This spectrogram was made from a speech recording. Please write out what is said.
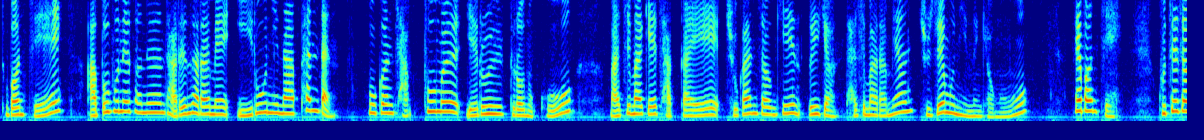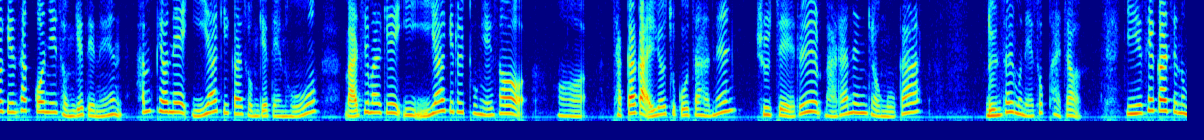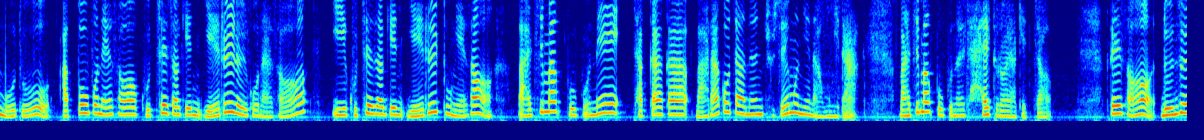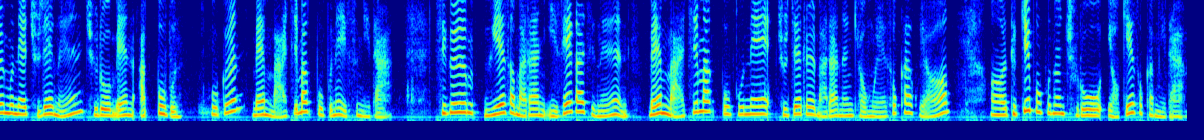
두 번째, 앞부분에서는 다른 사람의 이론이나 판단 혹은 작품을 예를 들어 놓고 마지막에 작가의 주관적인 의견, 다시 말하면 주제문이 있는 경우. 세 번째, 구체적인 사건이 전개되는 한 편의 이야기가 전개된 후 마지막에 이 이야기를 통해서 어, 작가가 알려주고자 하는 주제를 말하는 경우가 논설문에 속하죠. 이 세 가지는 모두 앞부분에서 구체적인 예를 들고 나서 이 구체적인 예를 통해서 마지막 부분에 작가가 말하고자 하는 주제문이 나옵니다. 마지막 부분을 잘 들어야겠죠. 그래서 논설문의 주제는 주로 맨 앞부분 혹은 맨 마지막 부분에 있습니다. 지금 위에서 말한 이 세 가지는 맨 마지막 부분의 주제를 말하는 경우에 속하고요. 어, 듣기 부분은 주로 여기에 속합니다.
